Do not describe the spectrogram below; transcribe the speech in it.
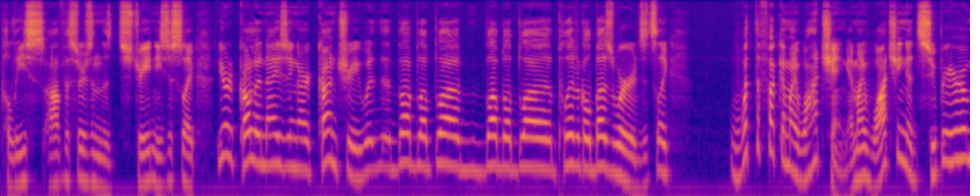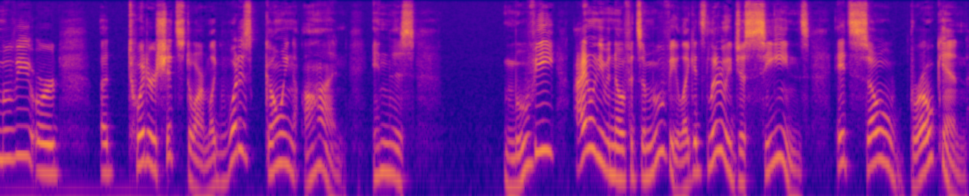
police officers in the street, and he's just like, "You're colonizing our country with blah blah blah blah blah blah political buzzwords." It's like, what the fuck am I watching? Am I watching a superhero movie or a Twitter shitstorm? Like, what is going on? In this movie. I don't even know if it's a movie. Like it's literally just scenes. It's so broken.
